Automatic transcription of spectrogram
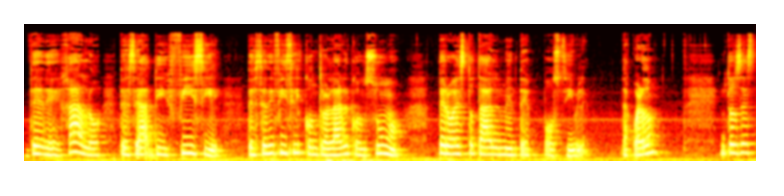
de dejarlo te sea difícil, te sea difícil controlar el consumo, pero es totalmente posible. ¿De acuerdo? Entonces,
